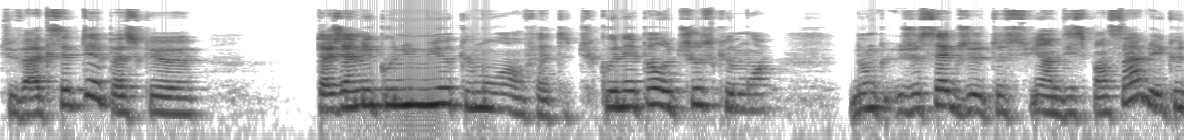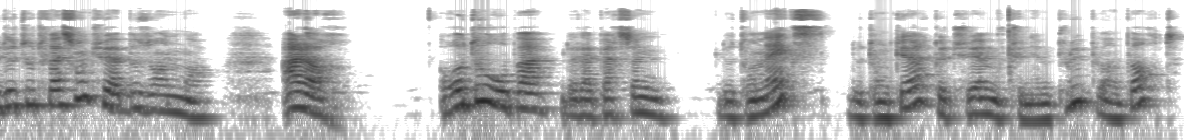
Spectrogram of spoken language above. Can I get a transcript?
tu vas accepter parce que tu n'as jamais connu mieux que moi, en fait. Tu connais pas autre chose que moi. Donc, je sais que je te suis indispensable et que de toute façon, tu as besoin de moi. Alors, retour ou pas de la personne de ton ex, de ton cœur, que tu aimes ou que tu n'aimes plus, peu importe.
